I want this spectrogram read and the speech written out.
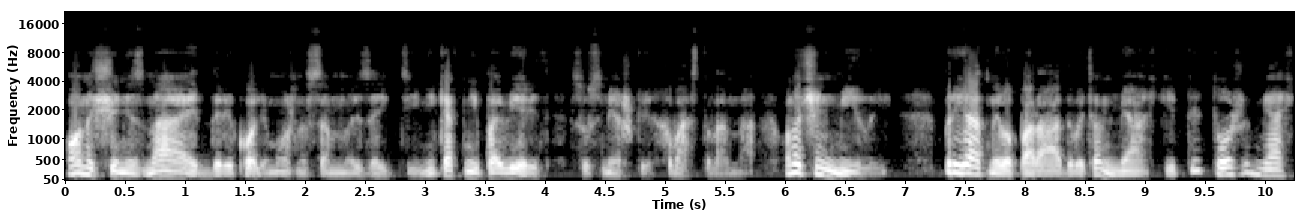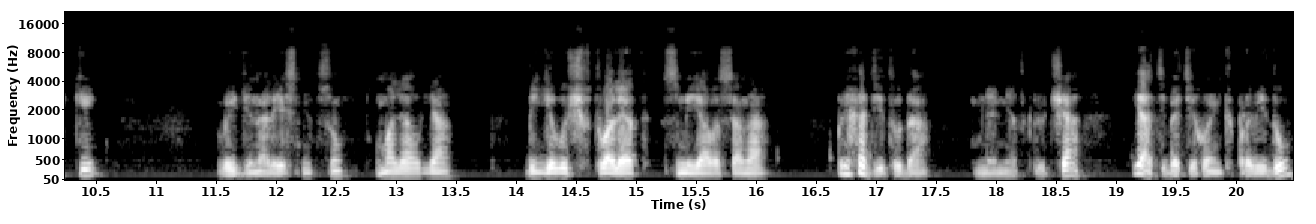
Он еще не знает, далеко ли можно со мной зайти. Никак не поверит, с усмешкой хвастала она. Он очень милый. Приятно его порадовать. Он мягкий. Ты тоже мягкий. Выйди на лестницу, умолял я. Беги лучше в туалет, смеялась она. Приходи туда. У меня нет ключа. Я тебя тихонько проведу.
